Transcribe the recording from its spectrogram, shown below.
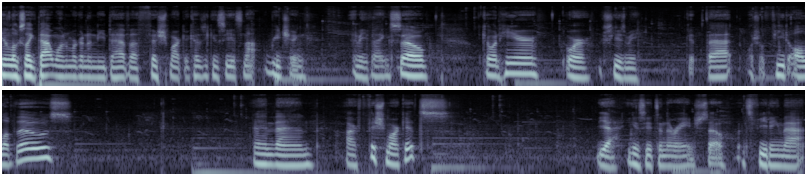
And it looks like that one we're going to need to have a fish market because you can see it's not reaching anything. So go in here, or excuse me, get that, which will feed all of those. And then our fish markets. Yeah, you can see it's in the range, so it's feeding that.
